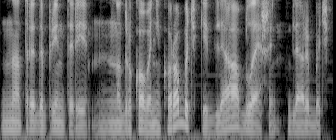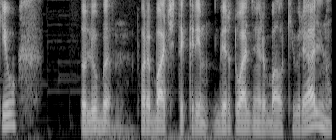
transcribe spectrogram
на 3D принтері надруковані коробочки для блешень, для рибачків. Хто любить порибачити, крім віртуальної рибалки в реальну.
